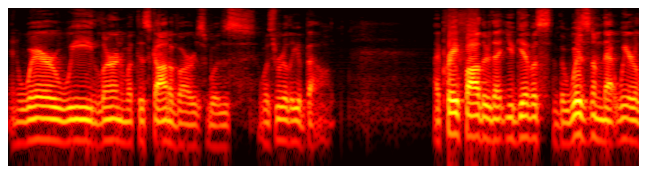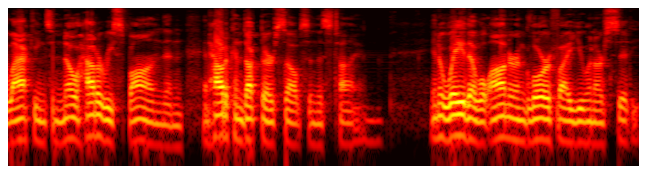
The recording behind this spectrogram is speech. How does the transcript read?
and where we learn what this God of ours was was really about. I pray, Father, that you give us the wisdom that we are lacking to know how to respond and, and how to conduct ourselves in this time in a way that will honor and glorify you in our city.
